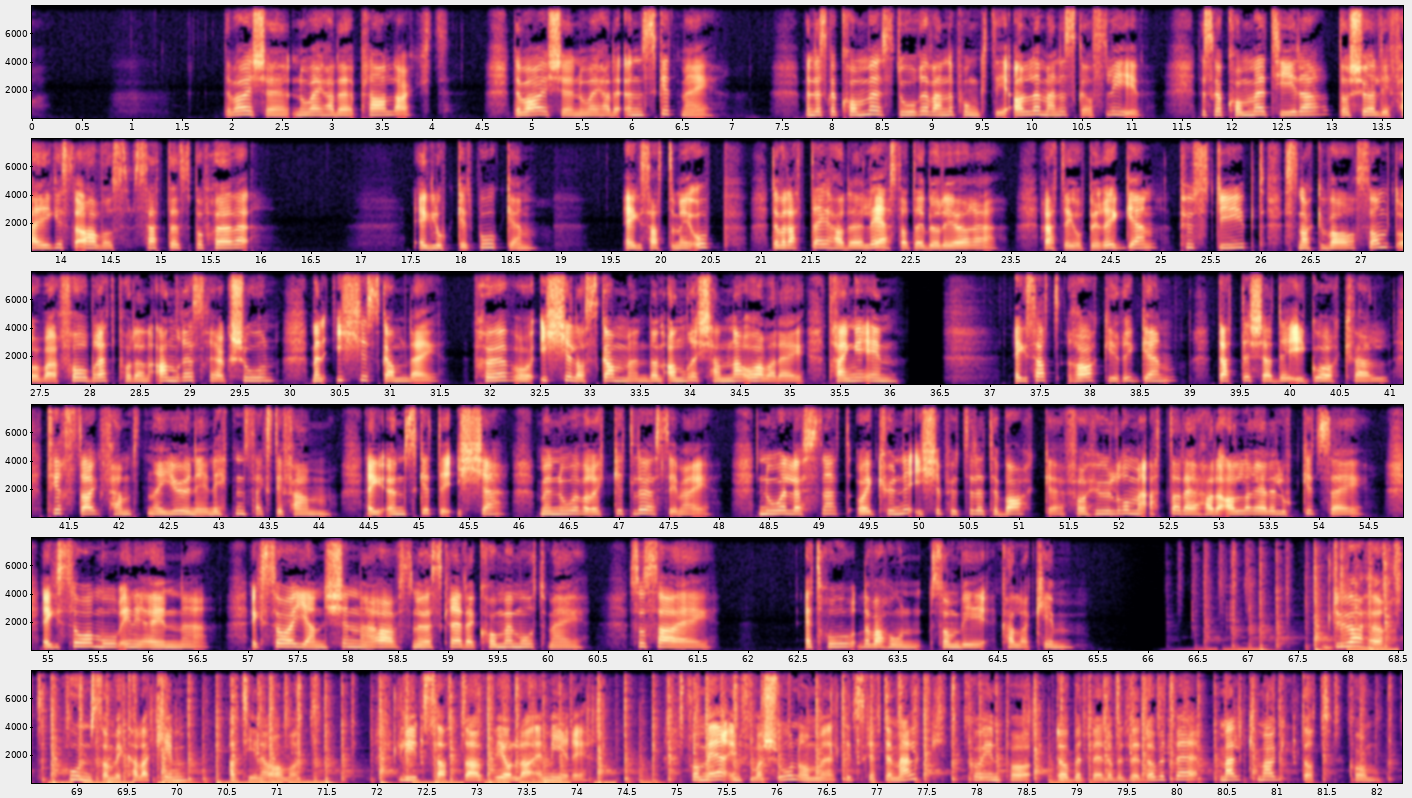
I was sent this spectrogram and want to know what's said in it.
Det var ikke noe jeg hadde planlagt. Det var ikke noe jeg hadde ønsket meg. Men det skal komme store vendepunkt i alle menneskers liv. Det skal komme tider da sjøl de feigeste av oss settes på prøve. Jeg lukket boken. Jeg satte meg opp, det var dette jeg hadde lest at jeg burde gjøre, Rett deg opp i ryggen, pust dypt, snakk varsomt og vær forberedt på den andres reaksjon, men ikke skam deg. Prøv å ikke la skammen den andre kjenner over deg, trenge inn. Jeg satt rak i ryggen, Dette skjedde i går kveld, tirsdag 15. juni 1965. Jeg ønsket det ikke, men noe var rykket løs i meg. Noe løsnet, og jeg kunne ikke putte det tilbake, for hulrommet etter det hadde allerede lukket seg. Jeg så mor inn i øynene. Jeg så gjenkjennet av snøskredet komme mot meg. Så sa jeg, jeg tror det var hun som vi kaller Kim. Du har hørt Hun som vi kaller Kim av Tina Aamodt. Lydsatt av Viola Emiri. For mer informasjon om tidsskriftet Melk, gå inn på www.melkmag.com.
